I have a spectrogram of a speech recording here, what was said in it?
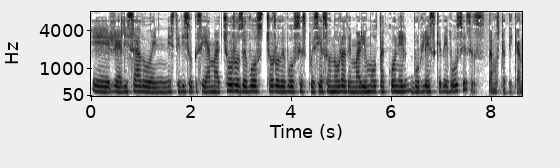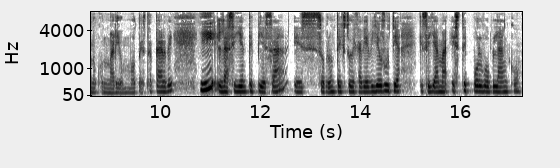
eh, realizado en este disco que se llama Chorros de Voz, Chorro de Voces, Poesía Sonora de Mario Mota con el burlesque de voces. Estamos platicando con Mario Mota esta tarde. Y la siguiente pieza es sobre un texto de Javier Villarrutia que se llama Este polvo blanco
